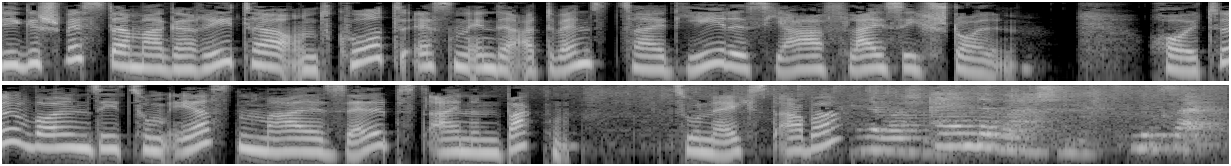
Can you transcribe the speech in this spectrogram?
Die Geschwister Margareta und Kurt essen in der Adventszeit jedes Jahr fleißig Stollen. Heute wollen sie zum ersten Mal selbst einen backen. Zunächst aber Hände waschen. Mit Seife.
